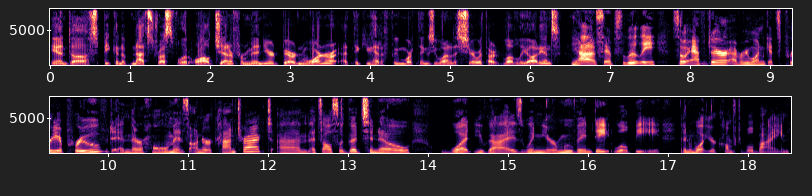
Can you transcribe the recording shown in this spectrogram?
And uh, speaking of not stressful at all, Jennifer Minyard, Baird and Warner, I think you had a few more things you wanted to share with our lovely audience. Yes, absolutely. So after everyone gets pre-approved and their home is under contract, um, it's also good to know what you guys when your move-in date will be and what you're comfortable buying.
